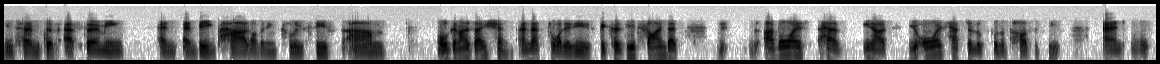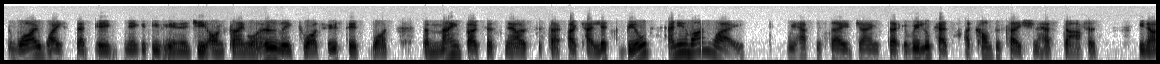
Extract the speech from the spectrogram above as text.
in terms of affirming and, and being part of an inclusive um, organisation. And that's what it is. Because you'd find that I've always have, you know, you always have to look for the positive. And w- why waste that e- negative energy on saying, well, who leaked what, who said what? The main focus now is to say, okay, let's build. And in one way, we have to say, James, that if we look at a conversation has started, you know,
